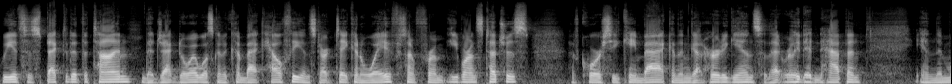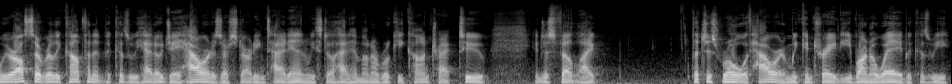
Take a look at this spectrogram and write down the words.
We had suspected at the time that Jack Doyle was going to come back healthy and start taking away some from Ebron's touches. Of course, he came back and then got hurt again, so that really didn't happen. And then we were also really confident because we had OJ Howard as our starting tight end. We still had him on a rookie contract too, and just felt like let's just roll with Howard and we can trade Ebron away because we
